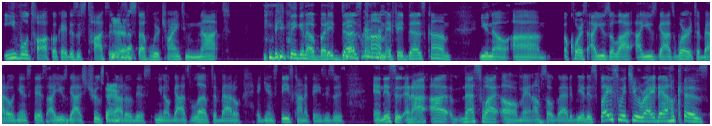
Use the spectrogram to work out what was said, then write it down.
evil talk. Okay. This is toxic. Yeah. This is stuff we're trying to not be thinking of, but it does come. If it does come, you know, um, of course, I use a lot. I use God's word to battle against this. I use God's truth Same. to battle this. You know, God's love to battle against these kind of things. These are, and this is, and I, I, that's why. Oh man, I'm so glad to be in this place with you right now because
